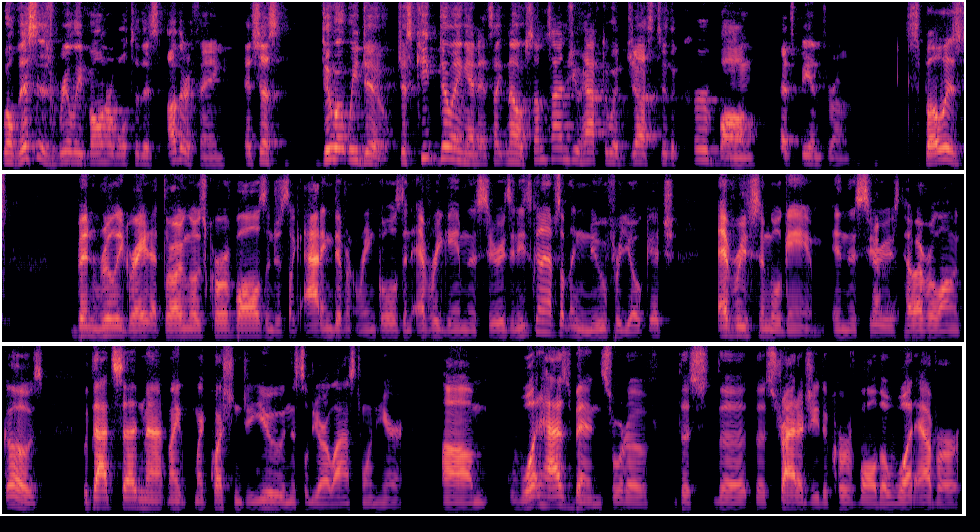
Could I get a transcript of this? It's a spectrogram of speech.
well, this is really vulnerable to this other thing, it's just do what we do. Just keep doing it. It's like, no, sometimes you have to adjust to the curveball mm-hmm. that's being thrown. Spo has been really great at throwing those curveballs and just like adding different wrinkles in every game in this series. And he's going to have something new for Jokic every single game in this series, however long it goes. With that said, Matt, my, my question to you, and this will be our last one here. Um, what has been sort of the, the, the strategy, the curveball, the whatever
